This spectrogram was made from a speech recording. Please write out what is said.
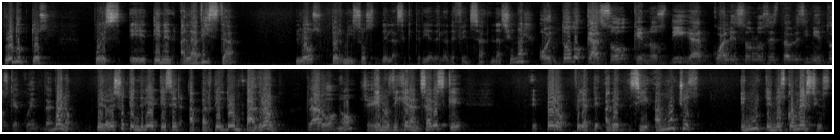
productos, pues eh, tienen a la vista los permisos de la Secretaría de la Defensa Nacional. O en todo caso, que nos digan cuáles son los establecimientos que cuentan. Bueno, pero eso tendría que ser a partir de un padrón. Claro. ¿No? Que nos dijeran, ¿sabes qué? Eh, pero fíjate, a ver, si a muchos, en, en los comercios,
